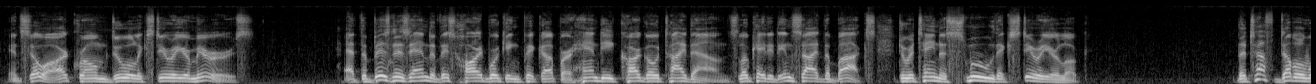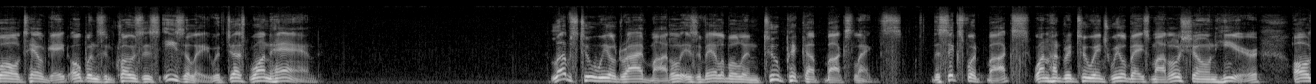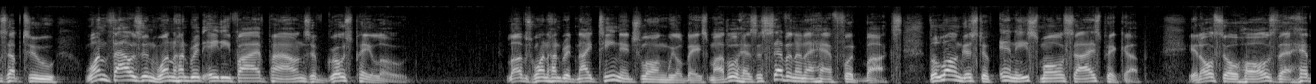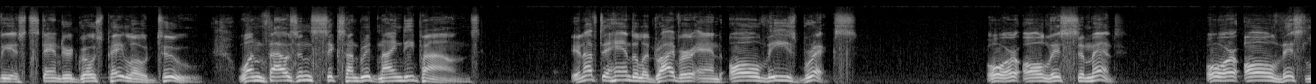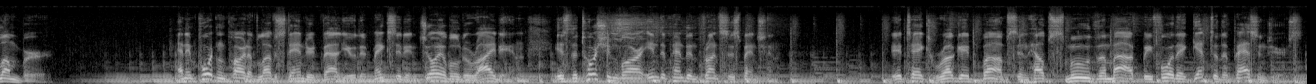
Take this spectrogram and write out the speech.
And so are chrome dual exterior mirrors. At the business end of this hard-working pickup are handy cargo tie-downs located inside the box to retain a smooth exterior look. The tough double-wall tailgate opens and closes easily with just one hand. LUV's two-wheel drive model is available in two pickup box lengths. The six-foot box, 102-inch wheelbase model shown here, hauls up to 1,185 pounds of gross payload. LUV's 119-inch long wheelbase model has a 7.5-foot box, the longest of any small-size pickup. It also hauls the heaviest standard gross payload, too, 1,690 pounds. Enough to handle a driver and all these bricks. Or all this cement. Or all this lumber. An important part of LUV's standard value that makes it enjoyable to ride in is the torsion bar independent front suspension. It takes rugged bumps and helps smooth them out before they get to the passengers.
